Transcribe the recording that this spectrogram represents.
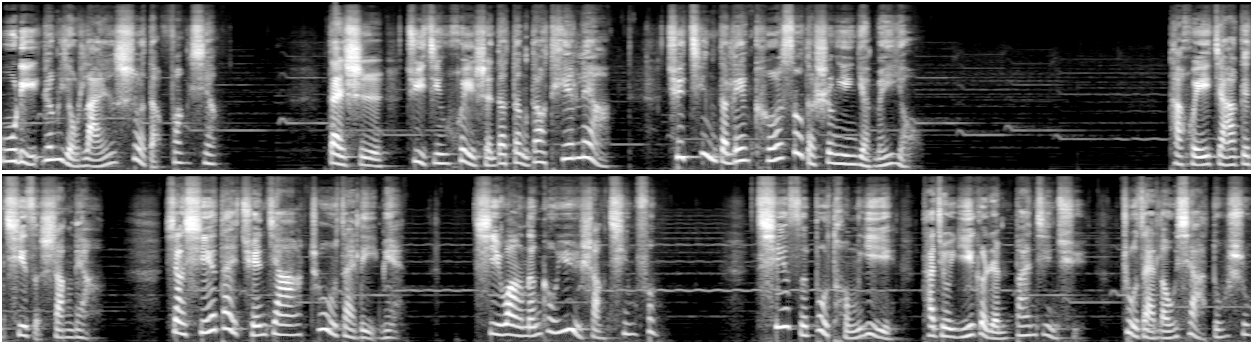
屋里仍有蓝色的芳香。但是聚精会神的等到天亮，却静得连咳嗽的声音也没有。他回家跟妻子商量，想携带全家住在里面，希望能够遇上青凤。妻子不同意，他就一个人搬进去，住在楼下读书。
